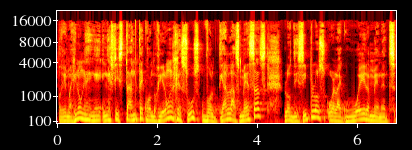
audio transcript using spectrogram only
porque imagino en, en, este instante, cuando vieron a Jesús voltear las mesas, los discípulos were like, wait a minute,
